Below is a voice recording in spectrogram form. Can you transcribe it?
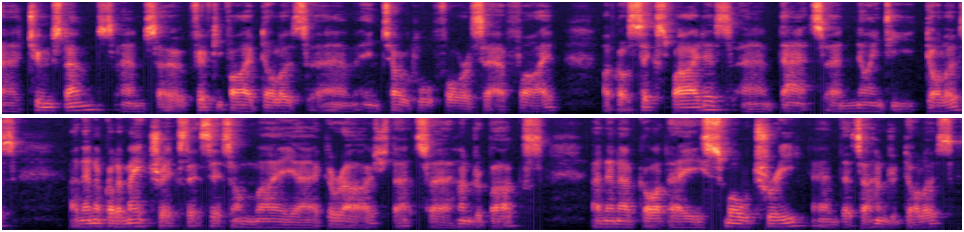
uh, tombstones, um, so $55 um, in total for a set of five. I've got six spiders, and that's uh, $90. And then I've got a matrix that sits on my uh, garage, that's uh, 100 bucks. And then I've got a small tree, and that's $100.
